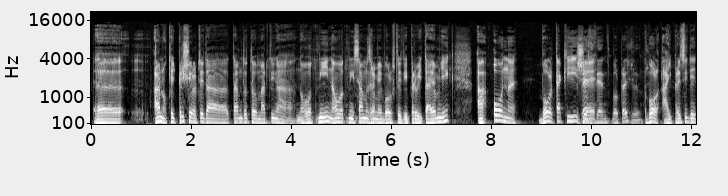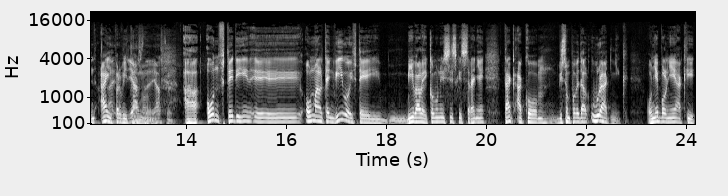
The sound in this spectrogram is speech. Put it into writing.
E, áno, keď prišiel teda tam do toho Martina Novotný, Novotný samozrejme bol vtedy prvý tajomník a on bol taký, že... Prezident, bol prezident. Bol aj prezident, aj, Aj- prvý jasné, tajomník. jasné. A on vtedy, e, on mal ten vývoj v tej bývalej komunistickej strane tak, ako by som povedal, úradník. On nebol nejaký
